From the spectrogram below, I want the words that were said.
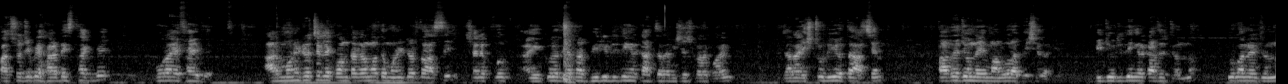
পাঁচশো জিবি হার্ড ডিস্ক থাকবে পুরাই ফাইভে আর মনিটর চাইলে কম টাকার মধ্যে মনিটর তো আছে সেটা এইগুলো দিয়ে আপনার ভিডিও এডিটিং এর কাজ যারা বিশেষ করে করেন যারা স্টুডিওতে আছেন তাদের জন্য এই মালগুলো বেশি লাগে। ভিডিও এডিটিং এর কাজের জন্য দোকানের জন্য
